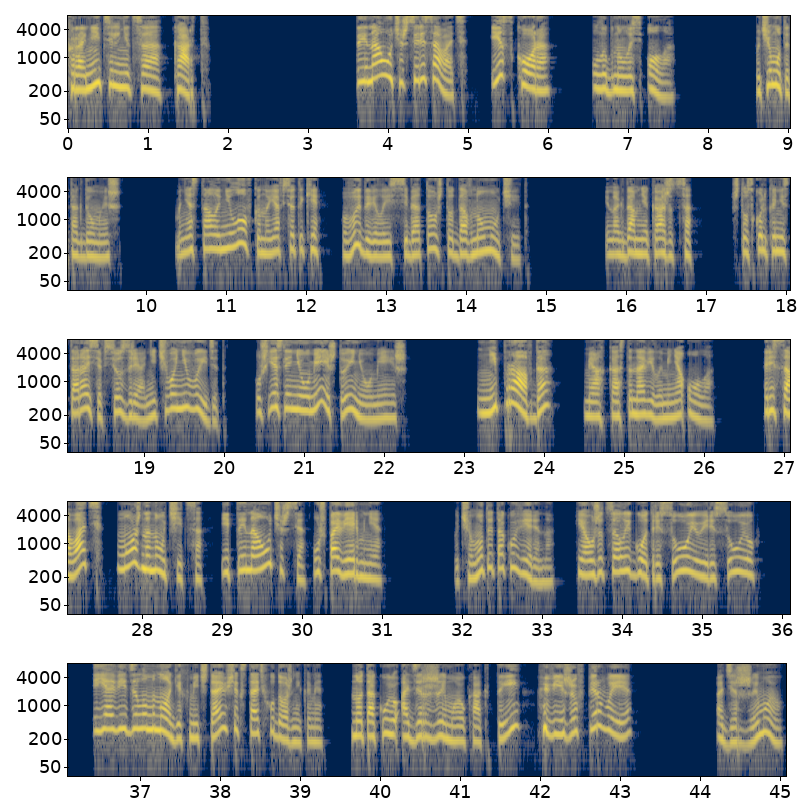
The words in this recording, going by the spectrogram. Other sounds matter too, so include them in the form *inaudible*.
Хранительница карт. «Ты научишься рисовать. И скоро», — улыбнулась Ола. «Почему ты так думаешь?» Мне стало неловко, но я все-таки выдавила из себя то, что давно мучает. Иногда мне кажется, что сколько ни старайся, все зря, ничего не выйдет. Уж если не умеешь, то и не умеешь. «Неправда», — мягко остановила меня Ола. «Рисовать можно научиться, и ты научишься, уж поверь мне». «Почему ты так уверена? Я уже целый год рисую и рисую». И я видела многих мечтающих стать художниками, но такую одержимую, как ты, *laughs* вижу впервые. Одержимую?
